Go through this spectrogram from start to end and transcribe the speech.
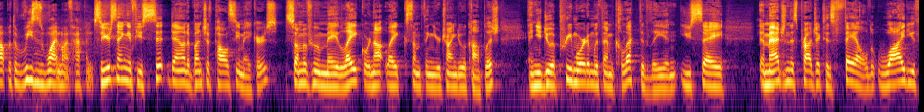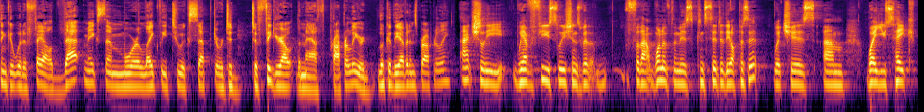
up with the reasons why it might have happened. So you're saying if you sit down a bunch of policymakers, some of whom may like or not like something you're trying to accomplish, and you do a pre-mortem with them collectively, and you say, imagine this project has failed. Why do you think it would have failed? That makes them more likely to accept or to, to figure out the math properly or look at the evidence properly? Actually, we have a few solutions with, for that. One of them is consider the opposite, which is um, where you take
